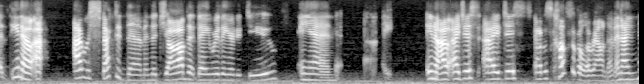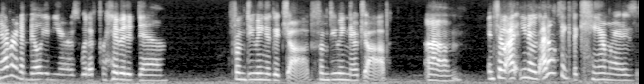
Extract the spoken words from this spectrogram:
uh, you know, I I respected them and the job that they were there to do and I, you know, I, I, just, I just, I was comfortable around them, and I never in a million years would have prohibited them from doing a good job, from doing their job. Um, and so I, you know, I don't think the cameras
